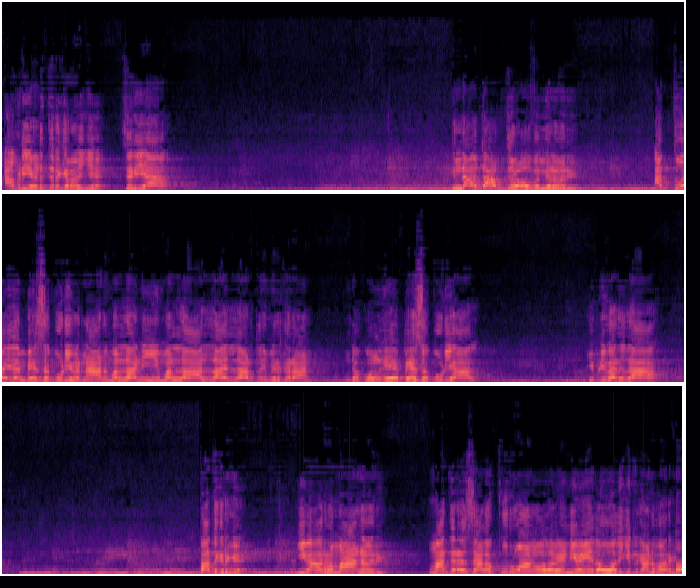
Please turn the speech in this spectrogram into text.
அப்படி எடுத்திருக்கிறவங்க. சரியா? இந்த ஆள் தான் அப்துரோபுங்கிறவர் அத்வைதம் பேசக்கூடியவர். நானும் அல்ல நீயும் அல்ல அல்ல எல்லா இடத்துலையும் இருக்கிறான். இந்த கொள்கையே பேசக்கூடிய ஆள். இப்படி வருதா? பாத்துக்கிறங்க. இவன் அவரோட மாணவர். மதரசால குருவான் ஓத வேண்டியவன் ஏதோ ஓதிக்கிட்டு இருக்கான்னு பாருங்க.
